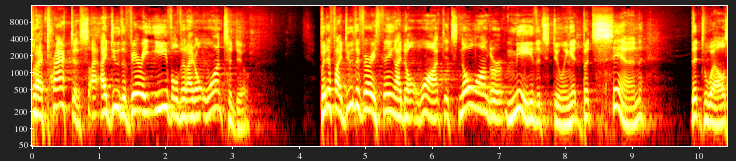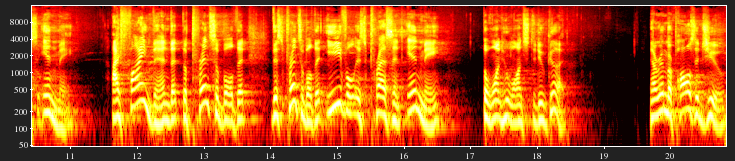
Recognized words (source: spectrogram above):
But I practice, I, I do the very evil that I don't want to do. But if I do the very thing I don't want, it's no longer me that's doing it, but sin that dwells in me. I find then that the principle that this principle that evil is present in me, the one who wants to do good. Now remember, Paul's a Jew.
